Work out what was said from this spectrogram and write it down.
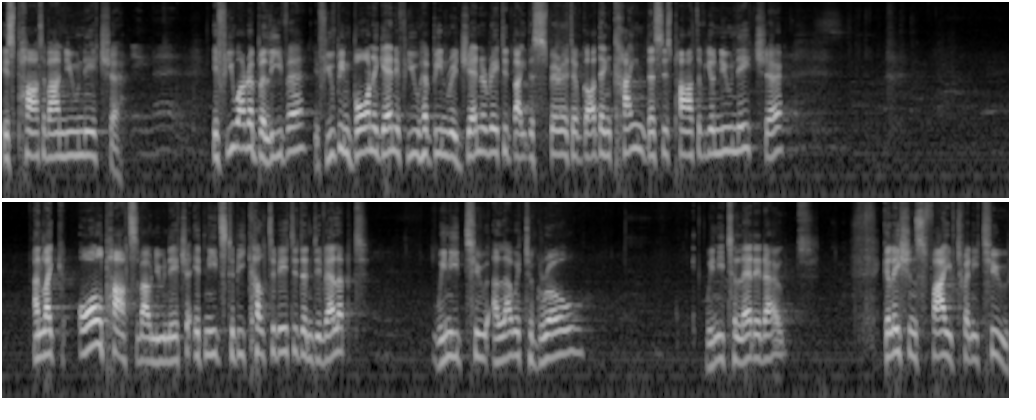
is part of our new nature. If you are a believer, if you've been born again, if you have been regenerated by the Spirit of God, then kindness is part of your new nature. And like all parts of our new nature, it needs to be cultivated and developed. We need to allow it to grow. We need to let it out. Galatians 5:22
